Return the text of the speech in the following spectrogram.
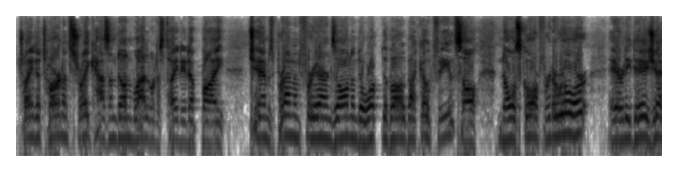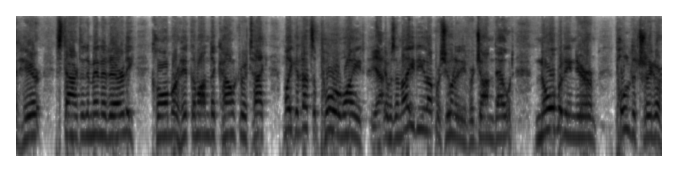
trying to turn and strike. Hasn't done well, but it's tidied up by James Brennan for Erin's Own and to work the ball back outfield. So no score for the Roar. Early days yet here. Started a minute early. Comer hit them on the counter attack. Michael, that's a poor wide. Yeah. It was an ideal opportunity for John Dowd. Nobody near him. Pulled the trigger,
